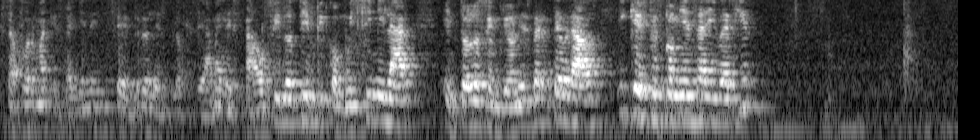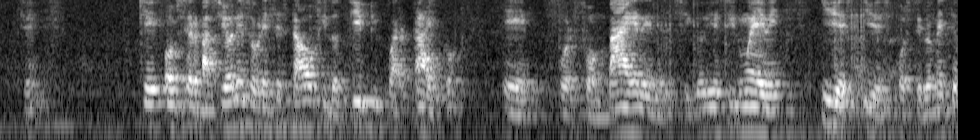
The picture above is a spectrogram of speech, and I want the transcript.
esta forma que está ahí en el centro, lo que se llama el estado filotípico, muy similar en todos los embriones vertebrados, y que después comienza a divergir que observaciones sobre ese estado filotípico arcaico eh, por von Baer en el siglo XIX y, y posteriormente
